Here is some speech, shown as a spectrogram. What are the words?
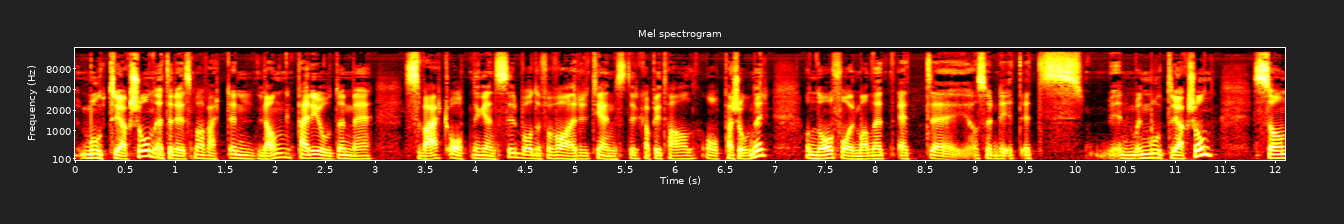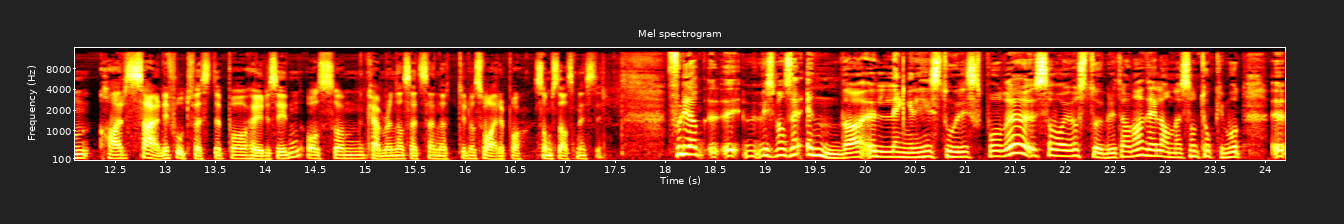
motreaksjon etter det som har vært en lang periode med svært åpne grenser, både for varer, tjenester, kapital og personer. Og nå får man et, et, altså en en motreaksjon som har særlig fotfeste på høyresiden, og som Cameron har sett seg nødt til å svare på som statsminister. Fordi at eh, Hvis man ser enda lenger historisk på det, så var jo Storbritannia det landet som tok imot eh,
